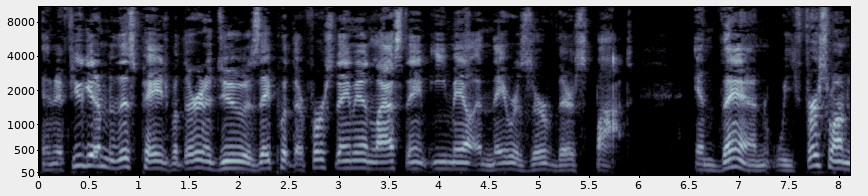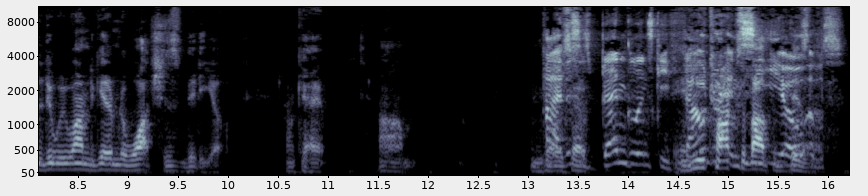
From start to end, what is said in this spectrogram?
And if you get them to this page, what they're going to do is they put their first name in, last name, email, and they reserve their spot. And then we first want to do, we want to get them to watch this video. Okay. Um, okay, Hi, this so, is Ben Glinsky, founder and, he talks and about CEO the business. of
